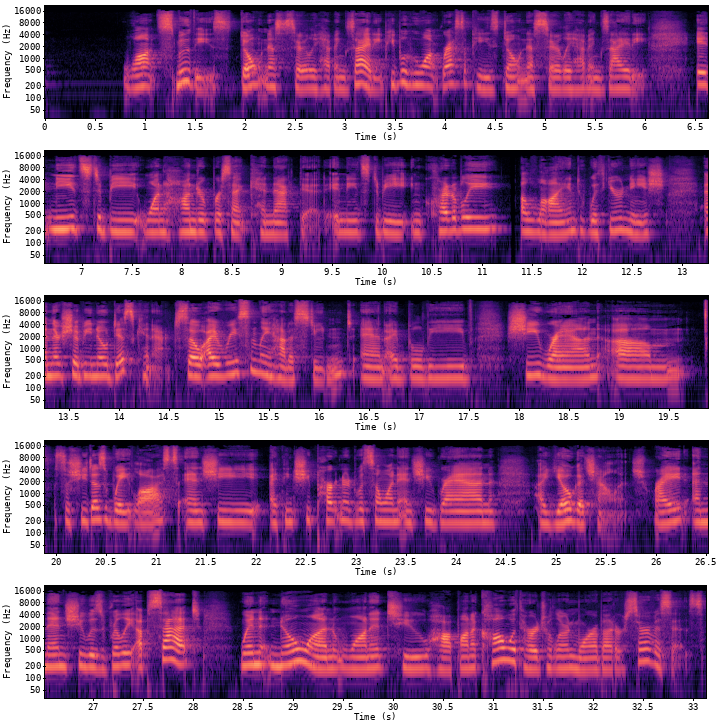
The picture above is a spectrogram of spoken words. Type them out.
want smoothies don't necessarily have anxiety. People who want recipes don't necessarily have anxiety. It needs to be 100% connected. It needs to be incredibly aligned with your niche, and there should be no disconnect. So, I recently had a student, and I believe she ran. Um, so she does weight loss and she i think she partnered with someone and she ran a yoga challenge right and then she was really upset when no one wanted to hop on a call with her to learn more about her services.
